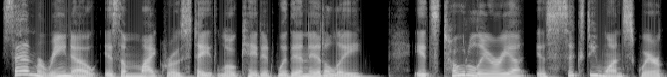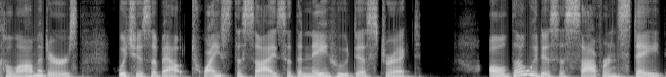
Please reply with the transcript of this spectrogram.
San Marino is a microstate located within Italy. Its total area is 61 square kilometers, which is about twice the size of the Nehu district. Although it is a sovereign state,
